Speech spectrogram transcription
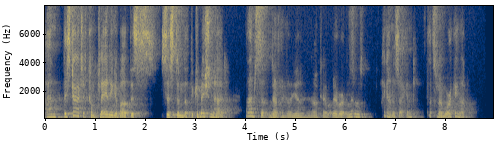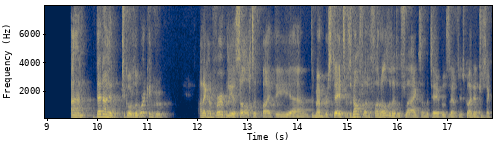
and they started complaining about this system that the commission had. And I'm sitting there like, oh yeah, okay, whatever. And then I was, hang on a second, that's what I'm working on. And then I had to go to the working group. And I got verbally assaulted by the um, the member states. It was an awful lot of fun, all the little flags on the tables and everything. It was quite interesting.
